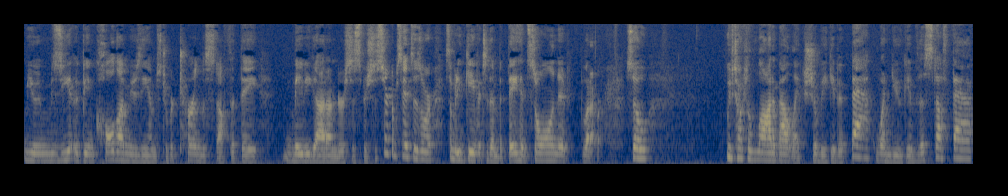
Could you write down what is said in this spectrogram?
mu- museum being called on museums to return the stuff that they maybe got under suspicious circumstances or somebody gave it to them but they had stolen it whatever so we've talked a lot about like should we give it back when do you give the stuff back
